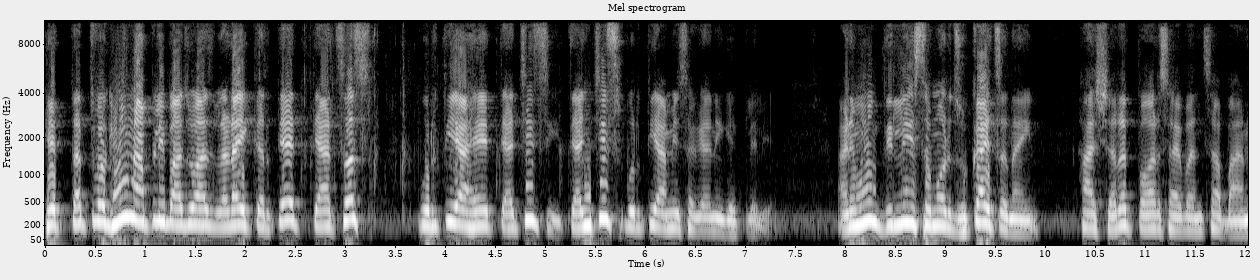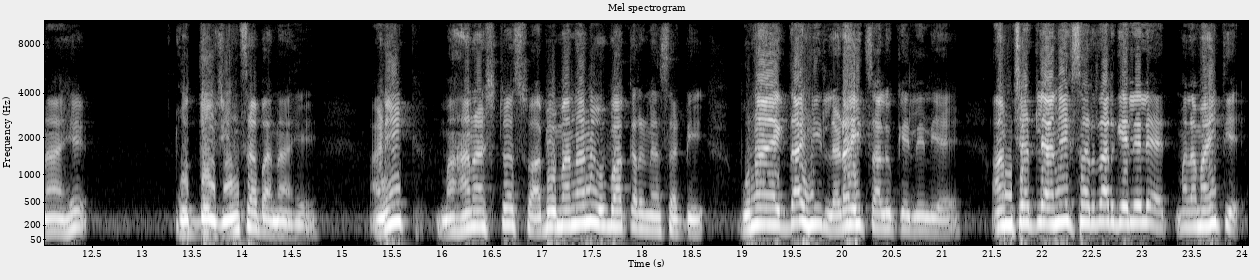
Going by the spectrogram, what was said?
हे तत्व घेऊन आपली बाजू आज लढाई करते. त्याच स्फूर्ती आहे त्याचीच त्यांचीच स्फूर्ती आम्ही सगळ्यांनी घेतलेली आहे. आणि म्हणून दिल्ली समोर झुकायचं नाही. हा शरद पवार साहेबांचा बाणा आहे. उद्धवजींचा बाणा आहे. आणि महाराष्ट्र स्वाभिमानाने उभा करण्यासाठी पुन्हा एकदा ही लढाई चालू केलेली आहे. आमच्यातले अनेक सरदार गेलेले आहेत मला माहिती आहे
